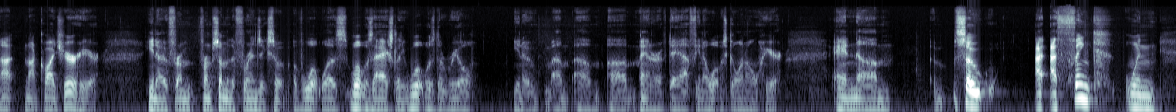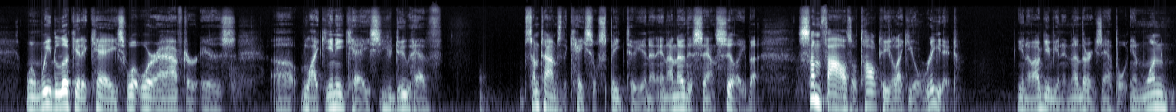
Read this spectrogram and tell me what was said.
not not quite sure here." you know, from from some of the forensics of, of what was what was actually what was the real, you know, um, um, uh, manner of death. You know, what was going on here, and um, so I, I think when when we look at a case, what we're after is uh, like any case, you do have sometimes the case will speak to you. And, and I know this sounds silly, but some files will talk to you like you'll read it. You know, I'll give you another example. In one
